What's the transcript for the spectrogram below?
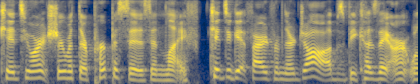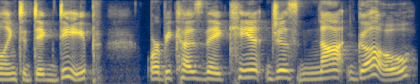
Kids who aren't sure what their purpose is in life. Kids who get fired from their jobs because they aren't willing to dig deep or because they can't just not go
